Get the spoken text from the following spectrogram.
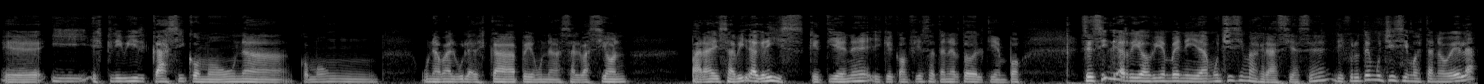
eh, y escribir casi como una como un, una válvula de escape, una salvación para esa vida gris que tiene y que confiesa tener todo el tiempo. Cecilia Ríos, bienvenida, muchísimas gracias. ¿eh? Disfruté muchísimo esta novela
